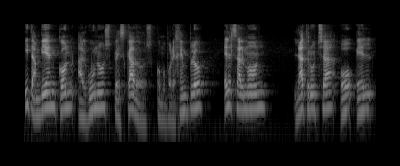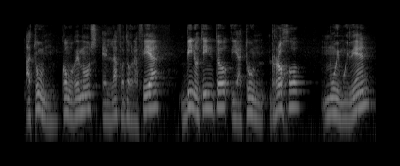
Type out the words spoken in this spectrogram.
y también con algunos pescados, como por ejemplo el salmón, la trucha o el atún, como vemos en la fotografía, vino tinto y atún rojo, muy muy bien.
